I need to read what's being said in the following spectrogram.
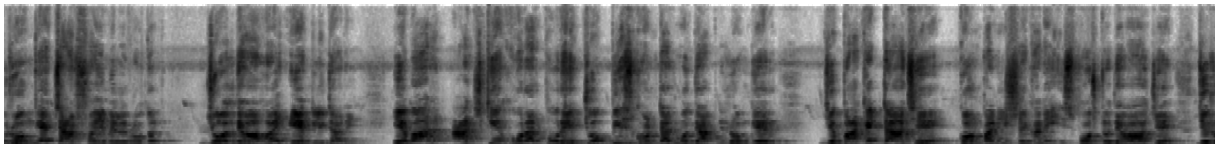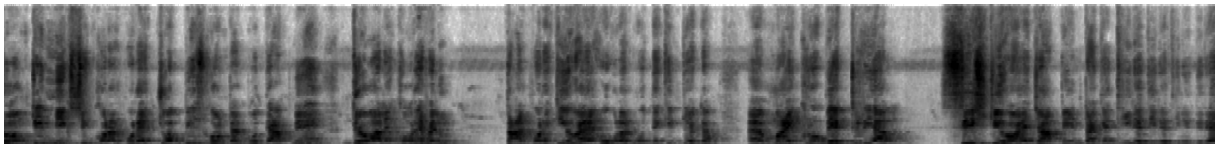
রঙে চারশো এম এর মতো জল দেওয়া হয় এক লিটারে। এবার আজকে করার পরে চব্বিশ ঘণ্টার মধ্যে আপনি রঙের যে বাকেটটা আছে কোম্পানির সেখানে স্পষ্ট দেওয়া আছে যে রংটি মিক্সিং করার পরে চব্বিশ ঘণ্টার মধ্যে আপনি দেওয়ালে করে ফেলুন। তারপরে কি হয়? ওগুলোর মধ্যে কিন্তু একটা মাইক্রো ব্যাকটেরিয়াল সৃষ্টি হয় যা পেনটাকে ধীরে ধীরে ধীরে ধীরে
